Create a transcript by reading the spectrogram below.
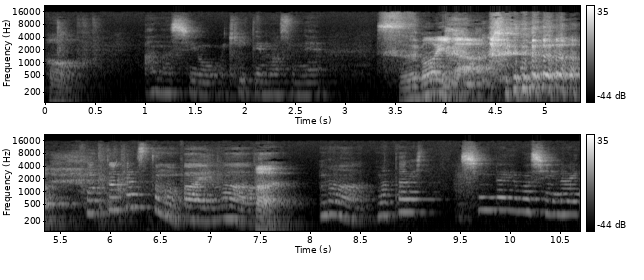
はあ。話を聞いてますね。すごいな。ポッドキャストの場合は、はまあまた信頼は信頼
